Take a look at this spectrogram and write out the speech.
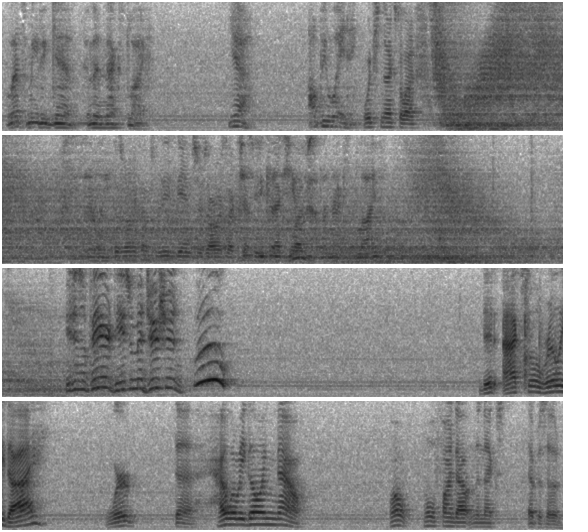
Let's meet again in the next life. Yeah. I'll be waiting. Which next life? Silly. Because when it comes to these games, there's always like Just because you lives. have a next life. He disappeared. He's a magician. Woo! Did Axel really die? Where the hell are we going now? Well, we'll find out in the next episode.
